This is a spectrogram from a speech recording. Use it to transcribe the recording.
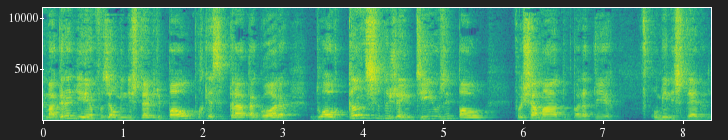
uma grande ênfase ao ministério de Paulo, porque se trata agora do alcance dos gentios e Paulo foi chamado para ter o ministério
